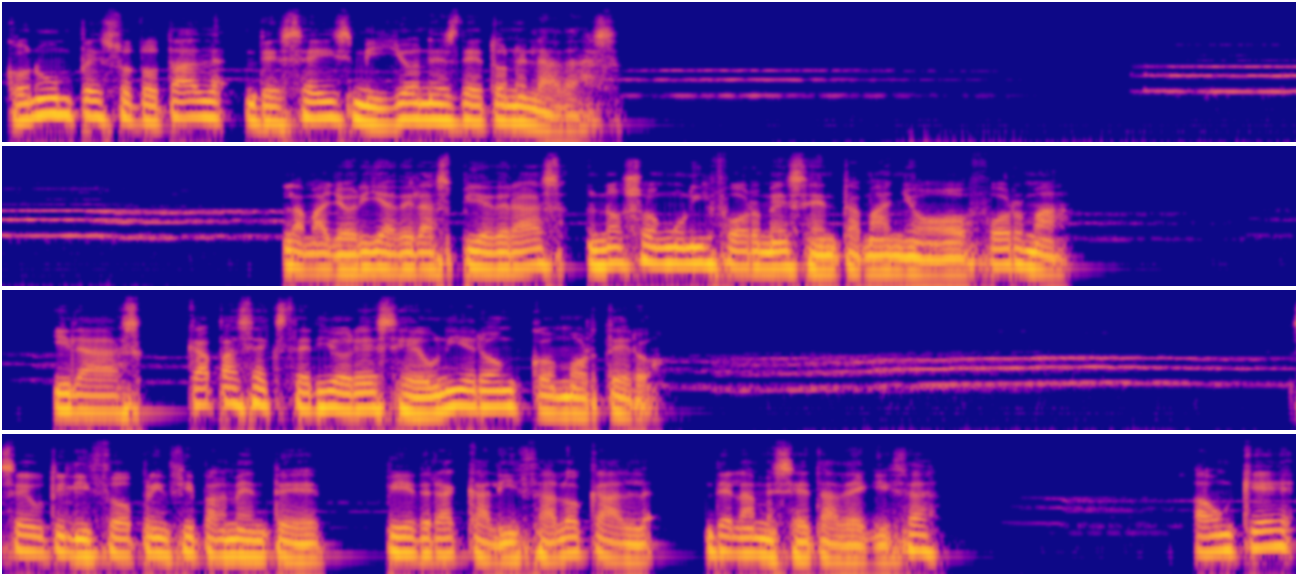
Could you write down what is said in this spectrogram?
con un peso total de 6 millones de toneladas. La mayoría de las piedras no son uniformes en tamaño o forma, y las capas exteriores se unieron con mortero. Se utilizó principalmente piedra caliza local de la meseta de Giza. Aunque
